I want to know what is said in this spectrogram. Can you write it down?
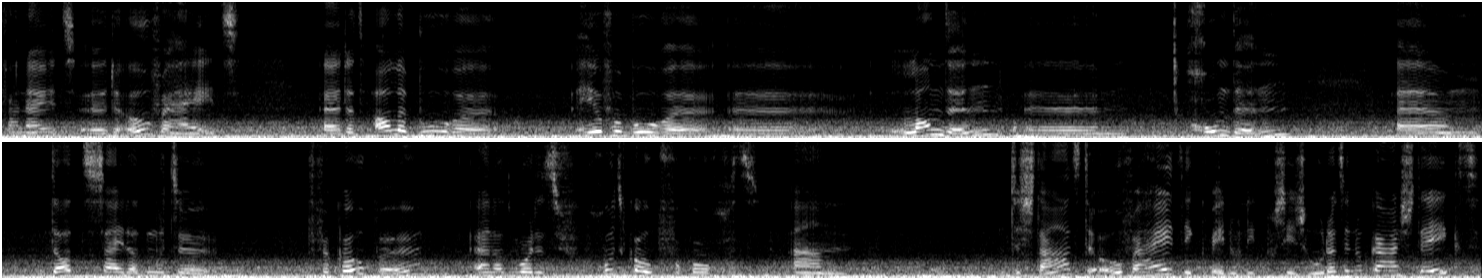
vanuit uh, de overheid, uh, dat alle boeren, heel veel boeren, landen, ehm, gronden, um, dat zij dat moeten verkopen. En dat wordt het goedkoop verkocht aan de staat, de overheid. Ik weet nog niet precies hoe dat in elkaar steekt.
